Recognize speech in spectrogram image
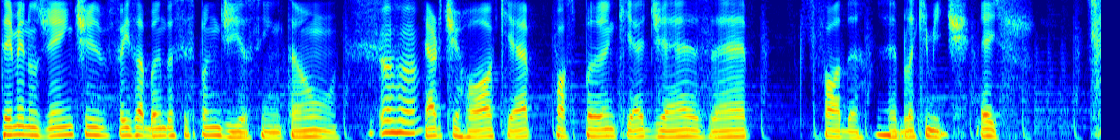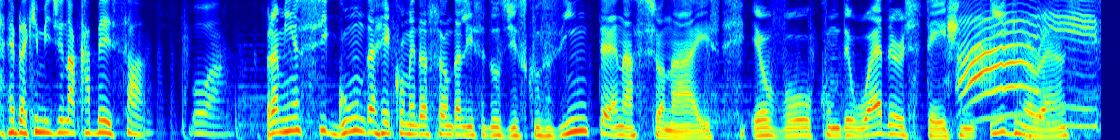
ter menos gente fez a banda se expandir, assim. Então, Aham. é art rock, é pós-punk, é jazz, é foda. É black mid. É isso. É Black Midi na cabeça. Boa. Pra minha segunda recomendação da lista dos discos internacionais, eu vou com The Weather Station Ignorance.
